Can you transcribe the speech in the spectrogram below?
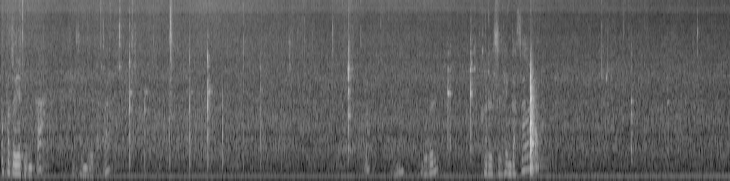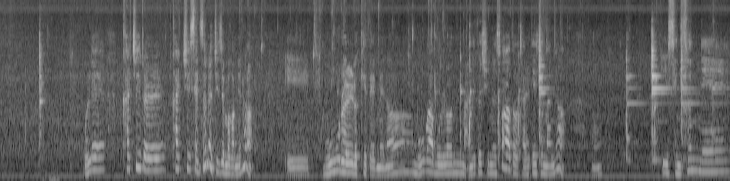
덮어줘야 되니까 생선 위에다가 물을 그릇을 헹가서 원래 칼치를 칼치 생선을 찢어 먹으면은 이 무를 넣게 되면은 무가 물론 많이 드시면 소화도 잘 되지만요. 어, 이 생선의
